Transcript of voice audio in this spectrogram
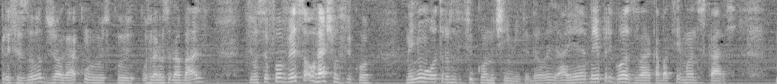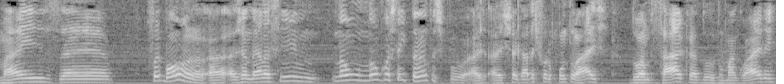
precisou de jogar com os, com os garotos da base. Se você for ver, só o Rashford ficou nenhum outro ficou no time, entendeu? Aí é meio perigoso, vai acabar queimando os caras. Mas é, foi bom, a, a, janela assim, não, não gostei tanto, tipo, as, as chegadas foram pontuais do Ambsaka, do, do Maguire.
